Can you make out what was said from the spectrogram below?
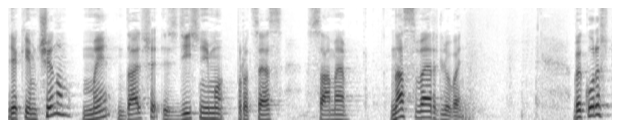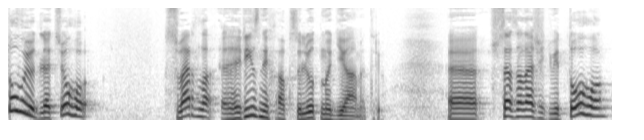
яким чином ми далі здійснюємо процес саме насвердлювання. Використовую для цього свердла е, різних абсолютно діаметрів. Е, Все залежить від того,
